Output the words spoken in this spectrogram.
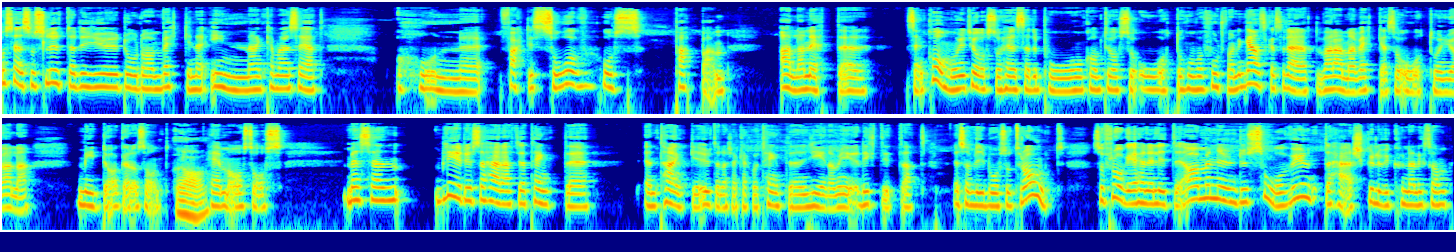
och sen så slutade ju då de veckorna innan kan man säga att hon eh, faktiskt sov hos pappan alla nätter. Sen kom hon ju till oss och hälsade på, hon kom till oss och åt och hon var fortfarande ganska sådär att varannan vecka så åt hon ju alla middagar och sånt ja. hemma hos oss. Men sen blev det ju så här att jag tänkte en tanke utan att jag kanske tänkte den igenom riktigt att eftersom vi bor så trångt så frågade jag henne lite, ja men nu du sover ju inte här, skulle vi kunna liksom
